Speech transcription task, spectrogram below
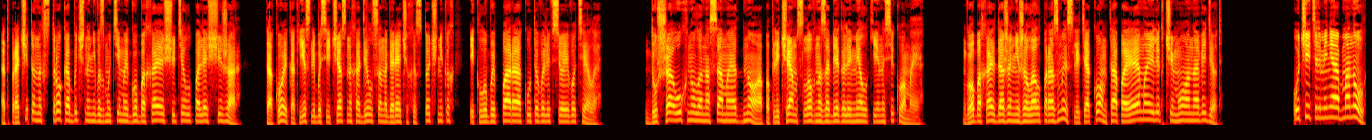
От прочитанных строк обычно невозмутимый Гобахай ощутил палящий жар, такой, как если бы сейчас находился на горячих источниках и клубы пара окутывали все его тело. Душа ухнула на самое дно, а по плечам словно забегали мелкие насекомые. Гобахай даже не желал поразмыслить, о ком та поэма или к чему она ведет. «Учитель меня обманул!»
